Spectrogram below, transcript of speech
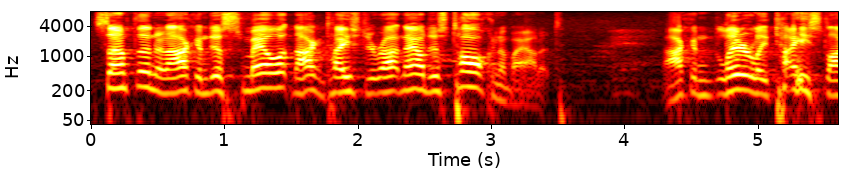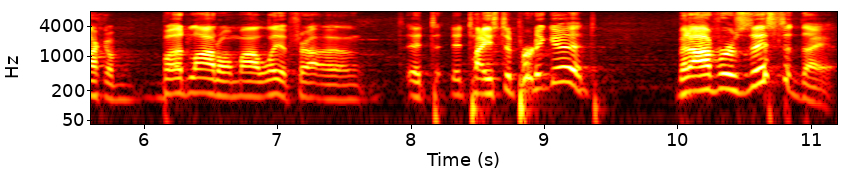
something and I can just smell it and I can taste it right now just talking about it, I can literally taste like a Bud Light on my lips. Right? Uh, it, it tasted pretty good. But I've resisted that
